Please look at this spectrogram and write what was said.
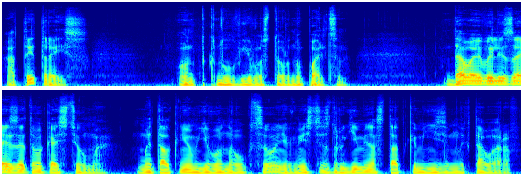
А ты, Трейс?» Он ткнул в его сторону пальцем. «Давай вылезай из этого костюма. Мы толкнем его на аукционе вместе с другими остатками неземных товаров.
